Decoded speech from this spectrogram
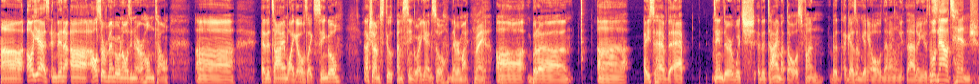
uh, oh yes, and then uh, I also remember when I was in our hometown. Uh, at the time, like I was like single. Actually, I'm still I'm single again, so never mind. Right. Uh, but uh, uh, I used to have the app Tinder, which at the time I thought was fun, but I guess I'm getting old and I don't I don't use this. Well, now it's Hinge.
